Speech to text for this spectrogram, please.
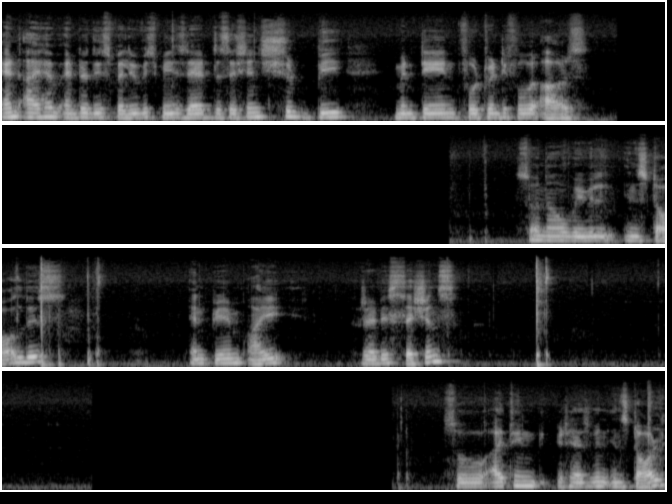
And I have entered this value which means that the session should be maintained for 24 hours so now we will install this npm i redis sessions. So I think it has been installed.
